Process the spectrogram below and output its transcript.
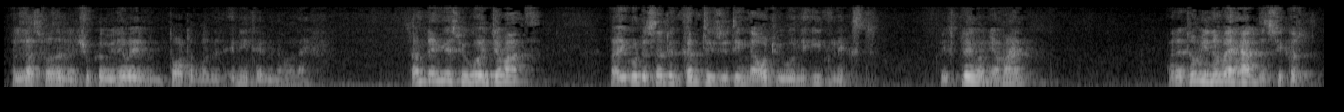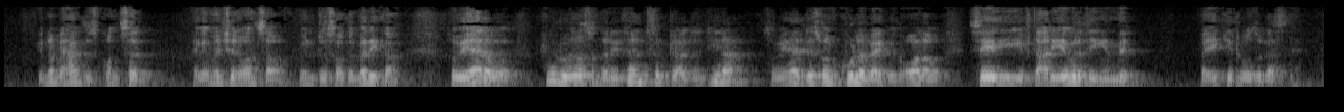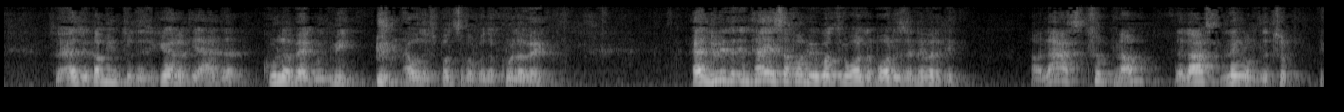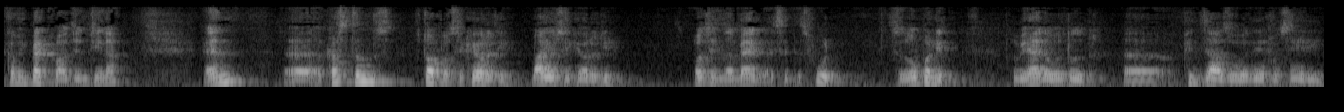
Allah's fazl and shukr, we never even thought about that any time in our life. Sometimes yes, we go in Jamaat. Now you go to certain countries, you think, now what we going to eat next? It's playing on your mind. But at home you never have this fikr. You never have this concern. Like I mentioned once, I went to South America. So we had our food with us on the return trip to Argentina. So we had just one cooler bag with all our seri, iftari, everything in there. My AK was with us there. So as we come into the security, I had a cooler bag with me. I was responsible for the cooler bag. And during the entire safar, we go through all the borders and everything. Our last trip now, the last leg of the trip, we're coming back to Argentina, and uh, customs stop us security, biosecurity. What's in the bag? I said, there's food. He says, open it. So we had a little uh, pizzas over there for seri,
